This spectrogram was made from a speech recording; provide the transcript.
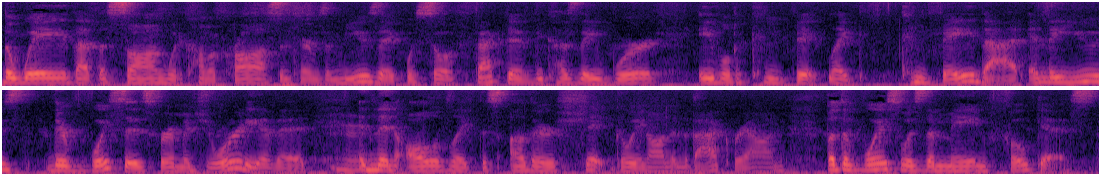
the way that the song would come across in terms of music was so effective because they were able to convey like convey that and they used their voices for a majority of it. Mm-hmm. And then all of like this other shit going on in the background but the voice was the main focus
